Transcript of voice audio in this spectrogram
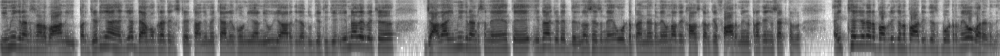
ਇਮੀਗ੍ਰੈਂਟਸ ਨਾਲ ਵਾਹ ਨਹੀਂ। ਪਰ ਜਿਹੜੀਆਂ ਹੈਗੀਆਂ ਡੈਮੋਕ੍ਰੈਟਿਕ ਸਟੇਟਾਂ, ਜਿਵੇਂ ਕੈਲੀਫੋਰਨੀਆ ਨਿਊਯਾਰਕ ਜਾਂ ਦੂਜੇ ਤੀਜੇ, ਇਹਨਾਂ ਦੇ ਵਿੱਚ ਜ਼ਿਆਦਾ ਇਮੀਗ੍ਰੈਂਟਸ ਨੇ ਤੇ ਇਹਨਾਂ ਜਿਹੜੇ ਬਿਜ਼ਨੈਸਸ ਨੇ, ਉਹ ਡਿਪੈਂਡੈਂਟ ਨੇ, ਉਹਨਾਂ ਤੇ ਖਾਸ ਕਰਕੇ ਫਾਰਮਿੰਗ ਟਰੱਕਿੰਗ ਸੈਕਟਰ ਇੱਥੇ ਜਿਹੜੇ ਰਿਪਬਲਿਕਨ ਪਾਰਟੀ ਦੇ ਸਪੋਰਟਰ ਨੇ, ਉਹ ਵਰਡ ਨੇ।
